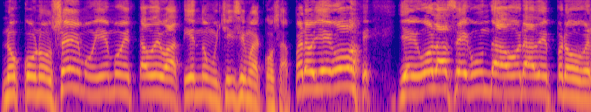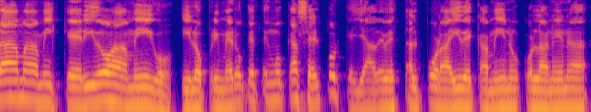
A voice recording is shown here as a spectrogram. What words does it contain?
nos conocemos y hemos estado debatiendo muchísimas cosas. Pero llegó, llegó la segunda hora de programa, mis queridos amigos. Y lo primero que tengo que hacer, porque ya debe estar por ahí de camino con la nena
